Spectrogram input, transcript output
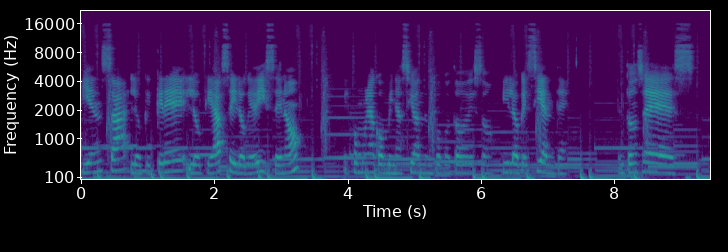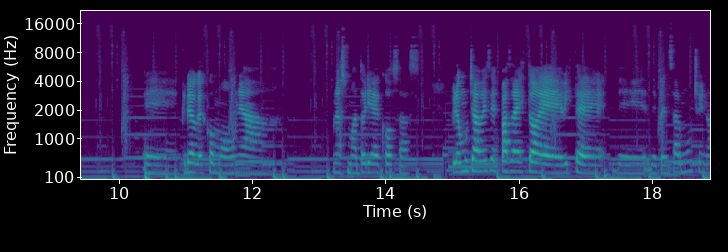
piensa, lo que cree, lo que hace y lo que dice, ¿no? Es como una combinación de un poco todo eso y lo que siente. Entonces, eh, creo que es como una, una sumatoria de cosas. Pero muchas veces pasa esto de, viste, de, pensar mucho y no,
